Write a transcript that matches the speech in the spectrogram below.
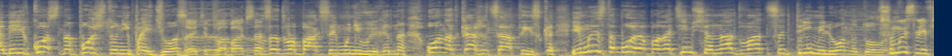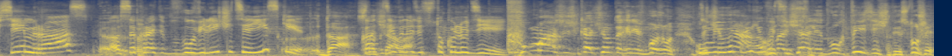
америкос на почту не пойдет. За эти два бакса? За два бакса ему невыгодно. Он откажется от иска. И мы с тобой обогатимся на 23 миллиона В долларов. смысле, в 7 раз э, сократ- увеличите иски? Да, Как, где вы найдете столько людей? Фу, Машечка, о чем ты говоришь, боже мой? У Зачем меня в начале 2000-х, слушай,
